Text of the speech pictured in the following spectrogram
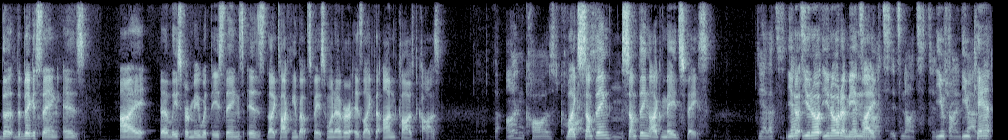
the the biggest thing is i at least for me with these things is like talking about space and whatever is like the uncaused cause the uncaused cause. like something Mm. something like made space Yeah, that's you know you know you know what i mean that's like nuts. it's nuts to you try and you can't.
